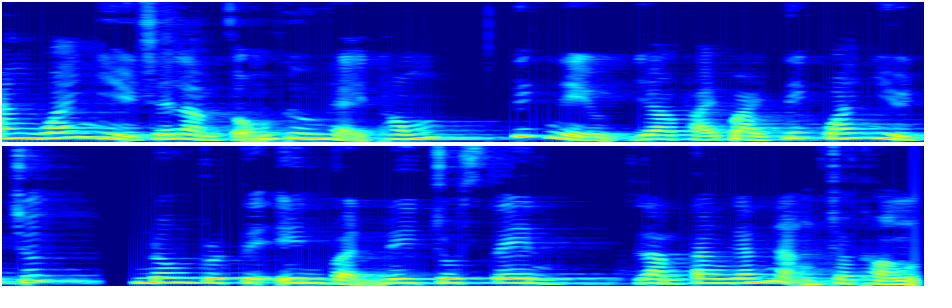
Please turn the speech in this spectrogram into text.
Ăn quá nhiều sẽ làm tổn thương hệ thống tiết niệu do phải bài tiết quá nhiều chất non-protein và nitrogen làm tăng gánh nặng cho thận.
